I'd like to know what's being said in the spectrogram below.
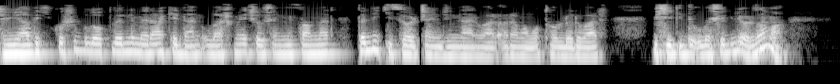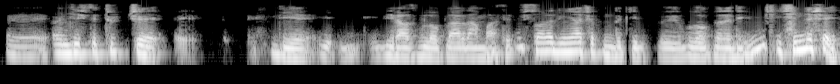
dünyadaki koşu bloklarını merak eden, ulaşmaya çalışan insanlar tabii ki search engine'ler var, arama motorları var. Bir şekilde ulaşabiliyoruz ama e, önce işte Türkçe e, diye biraz bloglardan bahsetmiş. Sonra dünya çapındaki e, bloglara değinmiş. İçinde şey,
